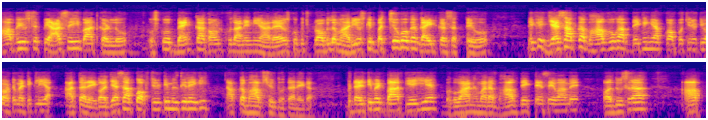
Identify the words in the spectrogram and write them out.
आप भी उससे प्यार से ही बात कर लो, उसको बैंक का अकाउंट खुलाने नहीं आ रहा है, उसको कुछ प्रॉब्लम आ रही है, उसके बच्चों को अगर गाइड कर सकते हो, देखिए जैसा आपका भाव होगा, आप देखेंगे आपको अपॉर्चुनिटी ऑटोमेटिकली आता रहेगा, और जैसा आपको अपॉर्चुनिटी मिलती रहेगी, आपका भाव शुद्ध होता रहेगा। बट अल्टीमेट बात यही है भगवान हमारा भाव देखते हैं सेवा में। और दूसरा आप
